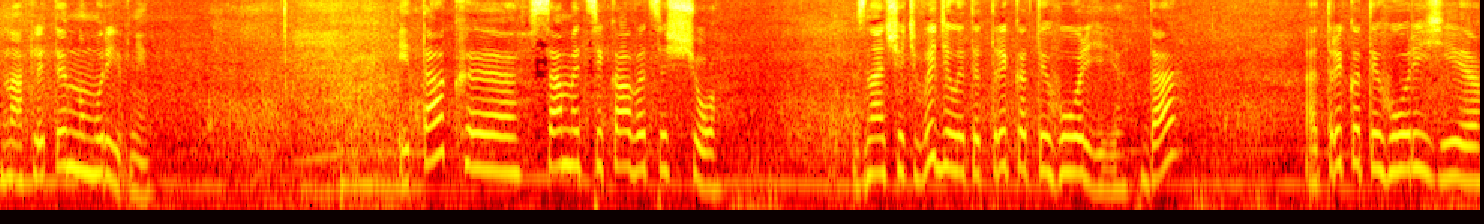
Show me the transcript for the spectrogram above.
на клітинному рівні. І так, е, саме цікаве це що? Значить, виділити три категорії. Да? Е, три категорії,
